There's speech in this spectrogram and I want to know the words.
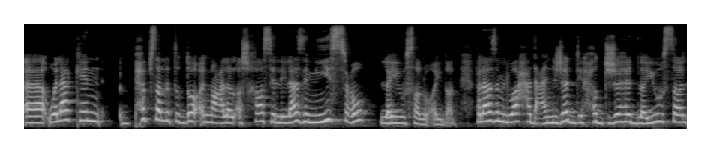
آه ولكن بحب سلط الضوء إنه على الأشخاص اللي لازم يسعوا ليوصلوا أيضا. فلازم الواحد عن جد يحط جهد ليوصل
